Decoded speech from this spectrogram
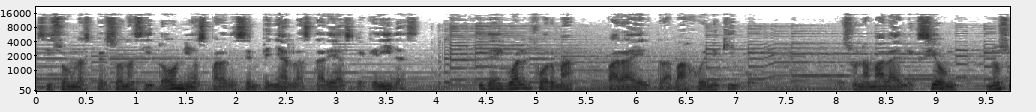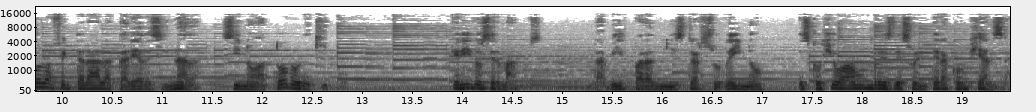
si son las personas idóneas para desempeñar las tareas requeridas y de igual forma para el trabajo en equipo. Pues una mala elección no solo afectará a la tarea designada, sino a todo el equipo. Queridos hermanos, David para administrar su reino escogió a hombres de su entera confianza,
